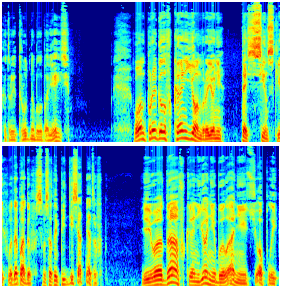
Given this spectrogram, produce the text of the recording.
в которые трудно было поверить. Он прыгал в каньон в районе Тессинских водопадов с высоты 50 метров. И вода в каньоне была не теплой,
